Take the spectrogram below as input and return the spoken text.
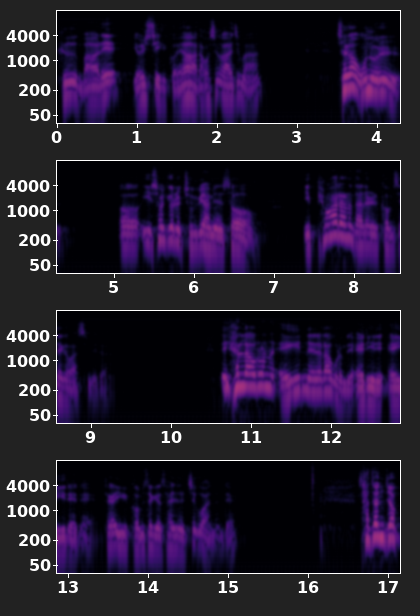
그 말의 열쇠일 거야라고 생각하지만 제가 오늘 어, 이 설교를 준비하면서 이 평화라는 단어를 검색해 봤습니다. 헬라어로는 에이레라고 그럽니다. 에이레레. 제가 이 검색해 사진을 찍어 왔는데 사전적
